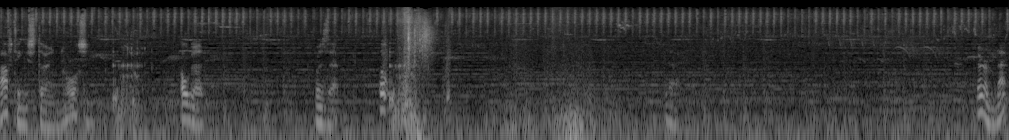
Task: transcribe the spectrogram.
Crafting stone, awesome. Oh god. What is that? Oh! Yeah. Is there a map?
